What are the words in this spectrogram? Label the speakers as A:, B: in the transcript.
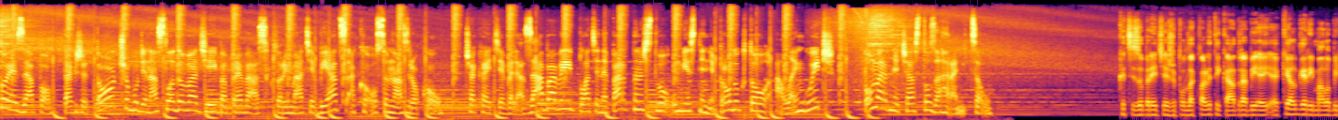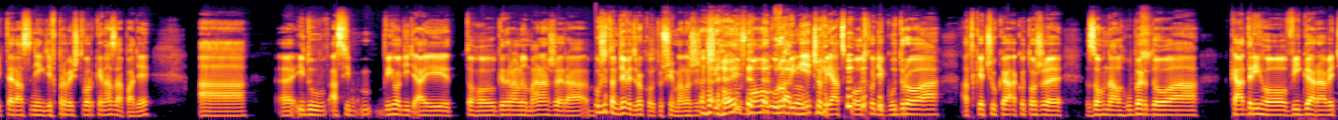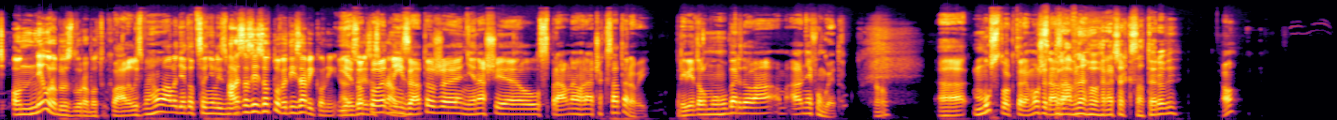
A: Toto je ZAPO, takže to, čo bude nasledovať, je iba pre vás, ktorý máte viac ako 18 rokov. Čakajte veľa zábavy, platené partnerstvo, umiestnenie produktov a language pomerne často za hranicou
B: keď si zoberiete, že podľa kvality kádra by Calgary malo byť teraz niekde v prvej štvorke na západe a idú asi vyhodiť aj toho generálneho manažera. Už je tam 9 rokov, tuším, ale že či on už mohol urobiť niečo viac po odchode Gudroa a Tkečuka, ako to, že zohnal Huberdoa, Kadriho, Vigara, veď on neurobil zlú robotu.
C: Chválili sme ho, ale nedocenili sme.
B: Ale zase je zodpovedný za výkony.
C: Je zodpovedný za to, že nenašiel správneho hráča k Satarovi. Priviedol mu Huberdo a, nefunguje to. No. Uh, mužstvo, ktoré môže...
D: Správneho na... hráča k Saterovi?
